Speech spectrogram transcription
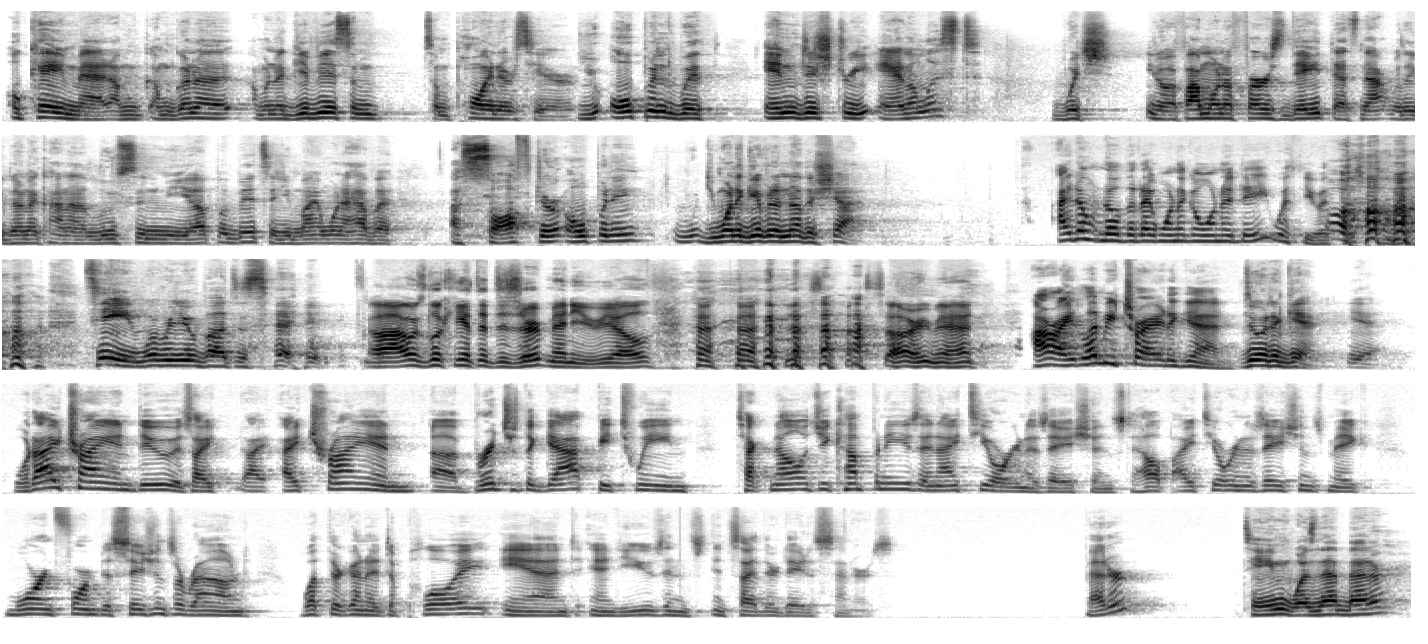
Okay, Matt, I'm, I'm, gonna, I'm gonna give you some, some pointers here. You opened with industry analyst, which you know, if I'm on a first date, that's not really gonna kind of loosen me up a bit. So you might want to have a, a softer opening. You want to give it another shot. I don't know that I want to go on a date with you at this point. Tien, what were you about to say? Uh, I was looking at the dessert menu, yo. Sorry, man. All right, let me try it again. Do it again, yeah. What I try and do is I, I, I try and uh, bridge the gap between technology companies and IT organizations to help IT organizations make more informed decisions around what they're going to deploy and, and use in, inside their data centers. Better? Tien, was that better?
